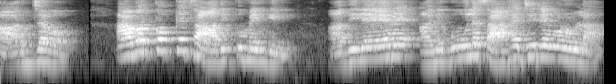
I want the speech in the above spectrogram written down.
ആർജവം അവർക്കൊക്കെ സാധിക്കുമെങ്കിൽ അതിലേറെ അനുകൂല സാഹചര്യങ്ങളുള്ള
